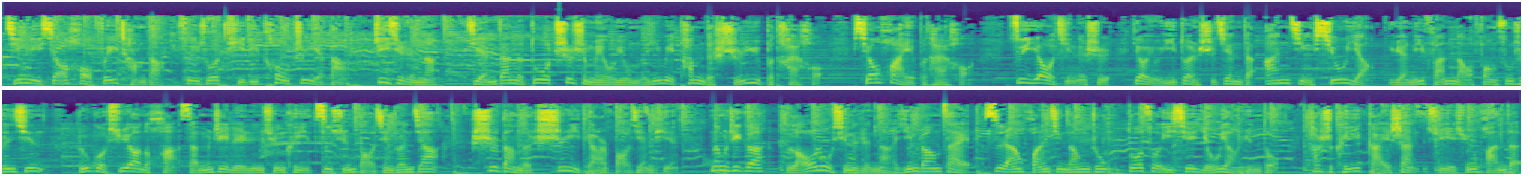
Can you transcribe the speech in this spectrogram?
精力消耗非常大，所以说体力透支也大。这些人呢，简单的多吃是没有用的，因为他们的食欲不太好，消化也不太好。最要紧的是要有一段时间的安静休养，远离烦恼，放松身心。如果需要的话，咱们这类人群可以咨询保健专家，适当的吃一点保健品。那么这个劳碌型的人呢，应当在自然环境当中多做一些有氧运动。它是可以改善血液循环的，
